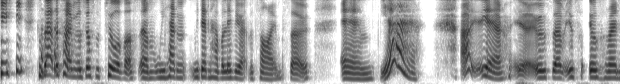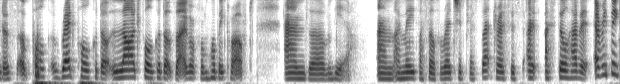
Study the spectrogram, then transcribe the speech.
Because at the time it was just the two of us. Um, we hadn't, we didn't have Olivia at the time, so, um, yeah, I, yeah, yeah, it was, um, it was, it was horrendous. A, pol- red polka dot, large polka dots that I got from Hobbycraft, and um, yeah, and I made myself a redshift dress. That dress is I, I still have it. Everything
